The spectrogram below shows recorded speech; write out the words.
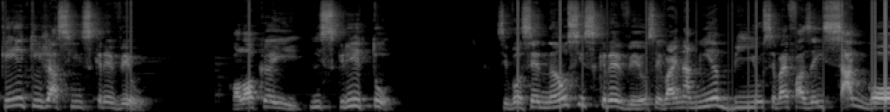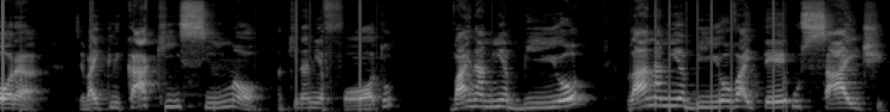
Quem aqui já se inscreveu? Coloca aí, inscrito. Se você não se inscreveu, você vai na minha bio, você vai fazer isso agora. Você vai clicar aqui em cima, ó, aqui na minha foto, vai na minha bio, lá na minha bio vai ter o site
